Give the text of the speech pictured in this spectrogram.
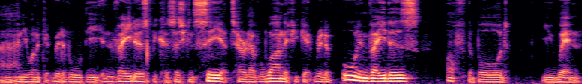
uh, and you want to get rid of all the invaders because, as you can see at terror level one, if you get rid of all invaders off the board, you win.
